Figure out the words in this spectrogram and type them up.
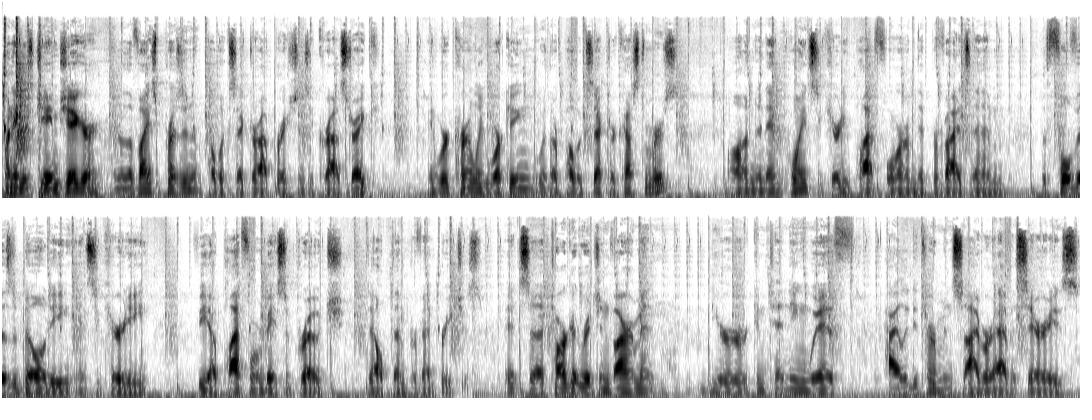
My name is James Yeager, and I'm the Vice President of Public Sector Operations at CrowdStrike. And we're currently working with our public sector customers on an endpoint security platform that provides them with full visibility and security via a platform-based approach to help them prevent breaches. It's a target-rich environment. You're contending with highly determined cyber adversaries,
